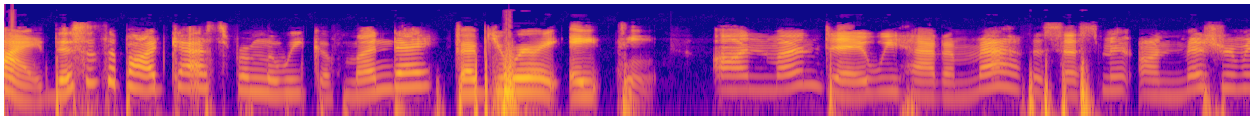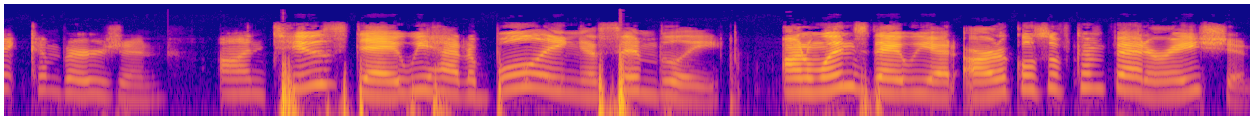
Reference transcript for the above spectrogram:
Hi, this is the podcast from the week of Monday, February 18th. On Monday, we had a math assessment on measurement conversion. On Tuesday, we had a bullying assembly. On Wednesday, we had Articles of Confederation.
